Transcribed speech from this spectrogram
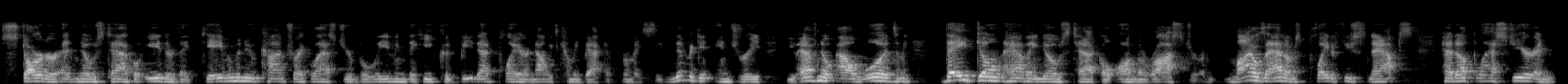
starter at nose tackle either. They gave him a new contract last year, believing that he could be that player. Now he's coming back from a significant injury. You have no Al Woods. I mean, they don't have a nose tackle on the roster. Myles Adams played a few snaps, head up last year, and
